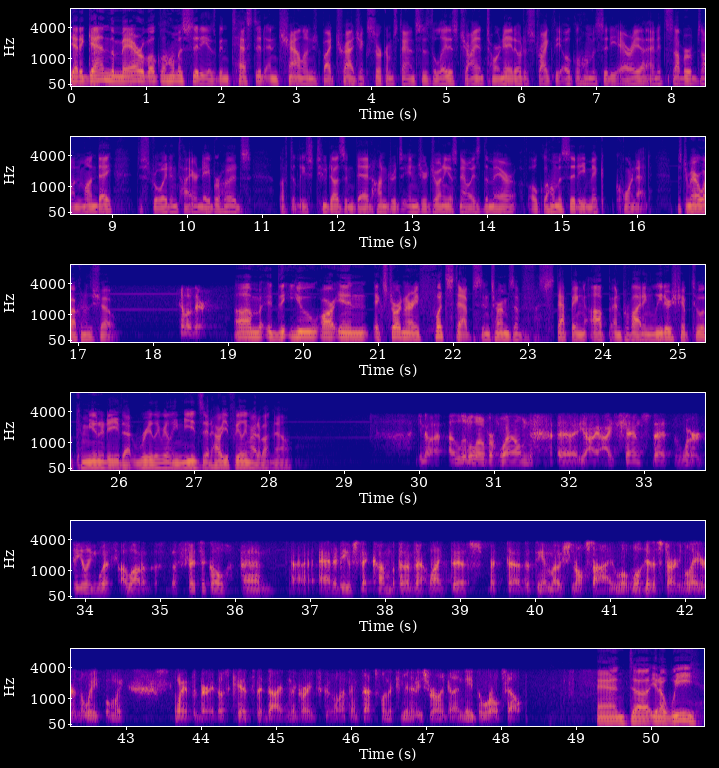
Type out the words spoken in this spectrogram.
Yet again, the mayor of Oklahoma City has been tested and challenged by tragic circumstances. The latest giant tornado to strike the Oklahoma City area and its suburbs on Monday destroyed entire neighborhoods, left at least two dozen dead, hundreds injured. Joining us now is the mayor of Oklahoma City, Mick Cornett. Mr. Mayor, welcome to the show. Hello there. Um, the, you are in extraordinary footsteps in terms of stepping up and providing leadership to a community that really, really needs it. How are you feeling right about now? You know, a little overwhelmed. Uh, I, I sense that we're dealing with a lot of the, the physical um, uh, additives that come with an event like this, but uh, that the emotional side will, will hit us starting later in the week when we we have to bury those kids that died in the grade school. I think that's when the community's really going to need the world's help. And uh, you know, we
